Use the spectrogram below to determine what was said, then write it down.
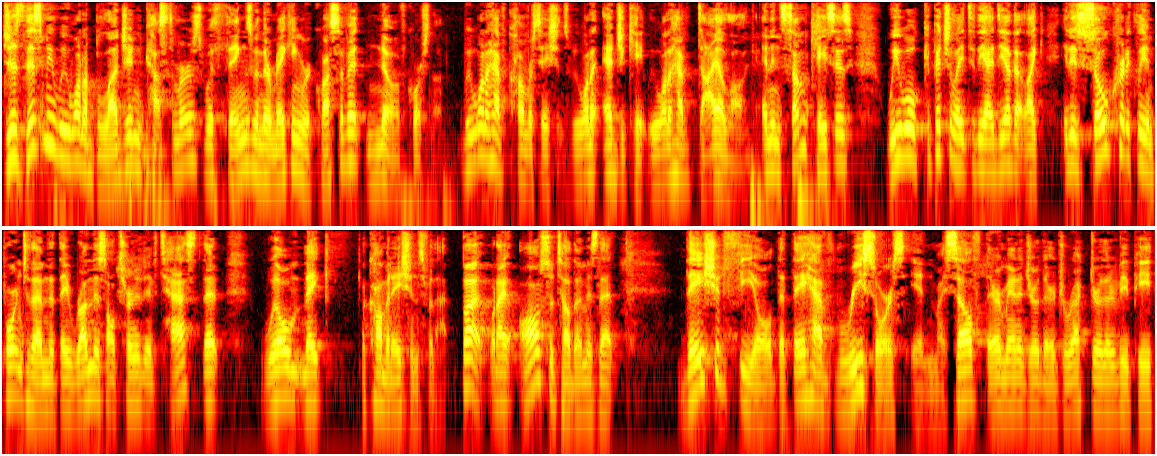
does this mean we want to bludgeon customers with things when they're making requests of it? No, of course not. We want to have conversations. We want to educate. We want to have dialogue. And in some cases, we will capitulate to the idea that like it is so critically important to them that they run this alternative test that we'll make accommodations for that. But what I also tell them is that they should feel that they have resource in myself, their manager, their director, their VP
